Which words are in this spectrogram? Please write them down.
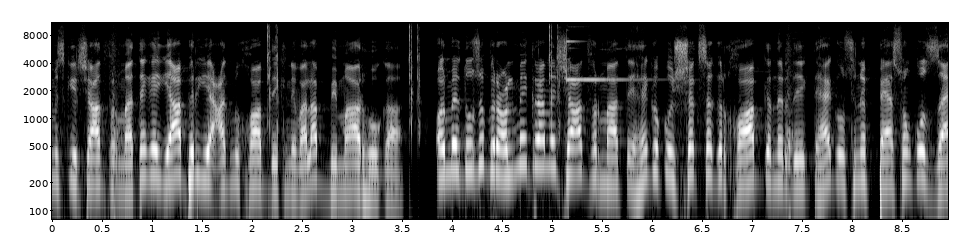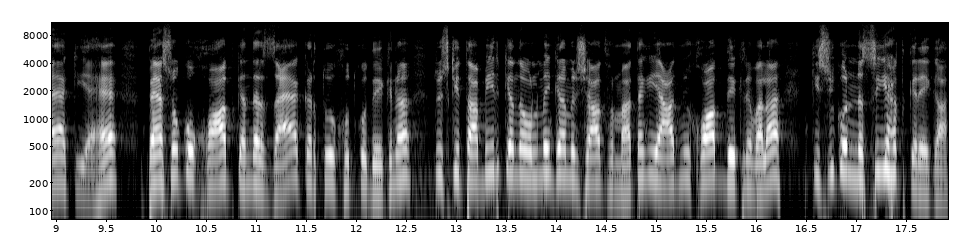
इसकी फरमाते हैं कि या फिर ये आदमी ख्वाब देखने वाला बीमार होगा। और मेरे दोस्तों, फिर में शाद फरमाते हैं कि कोई शख्स अगर ख्वाब के अंदर देखता है कि उसने पैसों को ज़ाया किया है, पैसों को ख्वाब के अंदर ज़ाया करते हुए खुद को देखना तो इसकी ताबीर के अंदर में शाद फरमाते हैं कि यह आदमी ख्वाब देखने वाला किसी को नसीहत करेगा,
